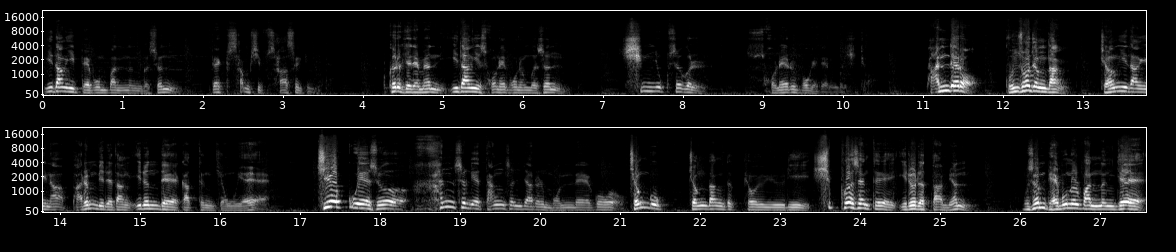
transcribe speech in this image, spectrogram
이 당이 배분받는 것은 134석입니다. 그렇게 되면 이 당이 손해보는 것은 16석을 손해를 보게 되는 것이죠. 반대로 군소정당, 정의당이나 바른미래당 이런 데 같은 경우에 지역구에서 한 석의 당선자를 못 내고 전국 정당 득표율이 10%에 이르렀다면 우선 배분을 받는 게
